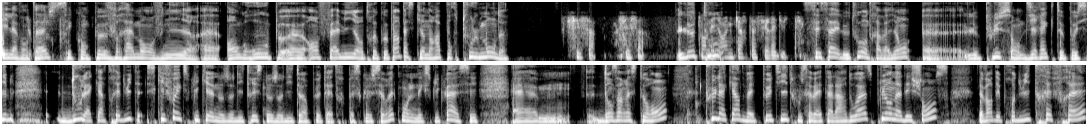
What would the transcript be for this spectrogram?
Et l'avantage, c'est qu'on peut vraiment venir euh, en groupe, euh, en famille, entre copains, parce qu'il y en aura pour tout le monde. C'est ça, c'est ça. Le tout en ayant une carte assez réduite. C'est ça, et le tout en travaillant euh, le plus en direct possible, d'où la carte réduite. Ce qu'il faut expliquer à nos auditrices, nos auditeurs peut-être, parce que c'est vrai qu'on ne l'explique pas assez. Euh, dans un restaurant, plus la carte va être petite ou ça va être à l'ardoise, plus on a des chances d'avoir des produits très frais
